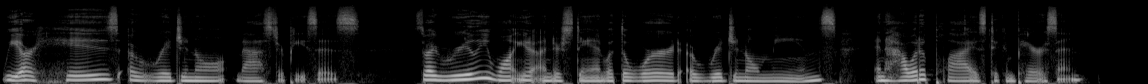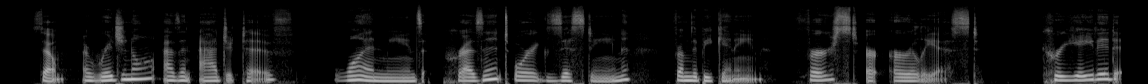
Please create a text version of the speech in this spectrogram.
We are His original masterpieces. So I really want you to understand what the word original means and how it applies to comparison. So, original as an adjective, one means present or existing from the beginning, first or earliest, created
